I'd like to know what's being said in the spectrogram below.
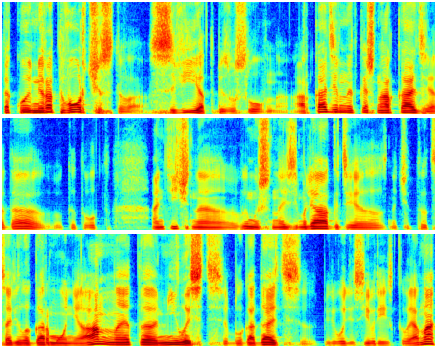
такое миротворчество, свет, безусловно. Аркадьевна, это, конечно, Аркадия, да, вот это вот античная вымышленная земля, где значит, царила гармония. Анна – это милость, благодать в переводе с еврейского. И она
